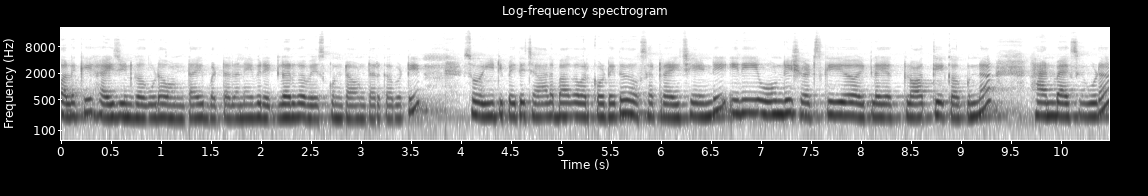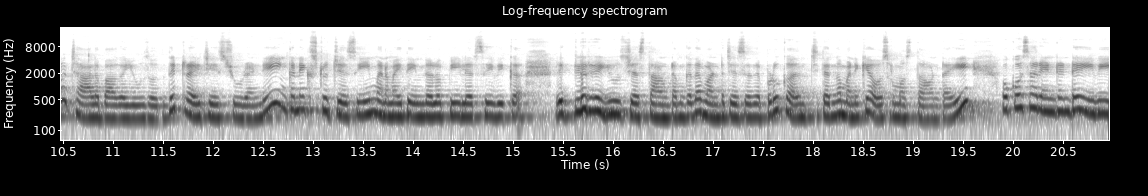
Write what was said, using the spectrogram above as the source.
వాళ్ళకి హైజీన్గా కూడా ఉంటాయి. బట్టలు అనేవి రెగ్యులర్గా వేసుకుంటూ ఉంటారు కాబట్టి. సో ఈ టిప్ అయితే చాలా బాగా వర్కౌట్ అయితే ఒకసారి ట్రై చేయండి. ఇది ఓన్లీ షర్ట్స్కి ఇట్లా క్లాత్కి కాకుండా హ్యాండ్ బ్యాగ్స్కి కూడా చాలా బాగా యూజ్ అవుతుంది. ట్రై చేసి చూడండి. ఇంకా నెక్స్ట్ వచ్చేసి మనమైతే ఇండ్లలో పీలర్స్ ఇవి రెగ్యులర్గా యూజ్ చేస్తూ ఉంటాం కదా. వంట చేసేటప్పుడు ఖచ్చితంగా మనకి అవసరం వస్తూ ఉంటాయి. ఒక్కోసారి ఏంటంటే ఇవి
